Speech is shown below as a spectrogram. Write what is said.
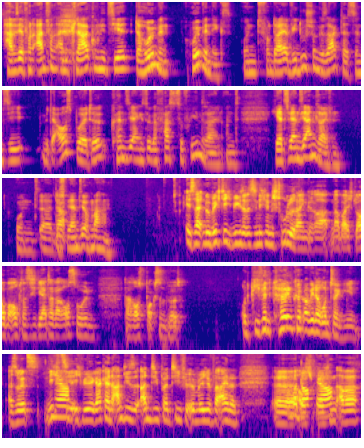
haben sie ja von Anfang an klar kommuniziert, da holen wir, holen wir nichts. Und von daher, wie du schon gesagt hast, sind sie mit der Ausbeute, können sie eigentlich sogar fast zufrieden sein. Und jetzt werden sie angreifen. Und äh, das Ja. werden sie auch machen. Ist halt nur wichtig, wie gesagt, dass sie nicht in den Strudel reingeraten. Aber ich glaube auch, dass sich die Hertha da rausholen, da rausboxen wird. Und ich finde, Köln könnte mal wieder runtergehen. Also jetzt nicht, Ja. ich will ja gar keine Anti Antipathie für irgendwelche Vereine äh, Aber doch, aussprechen. ja. Aber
